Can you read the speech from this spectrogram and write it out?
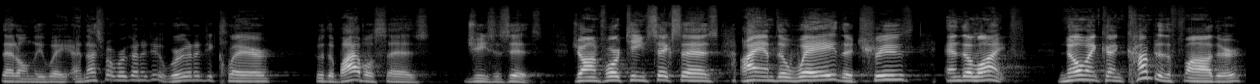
that only way. And that's what we're going to do. We're going to declare who the Bible says Jesus is. John 14, 6 says, I am the way, the truth, and the life. No one can come to the Father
